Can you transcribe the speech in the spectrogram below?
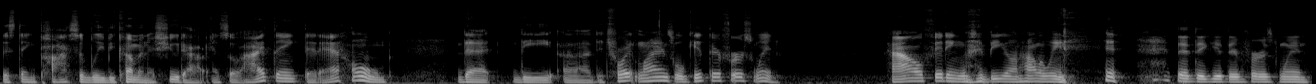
this thing possibly becoming a shootout. And so I think that at home that the uh, Detroit Lions will get their first win. How fitting would it be on Halloween that they get their first win?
